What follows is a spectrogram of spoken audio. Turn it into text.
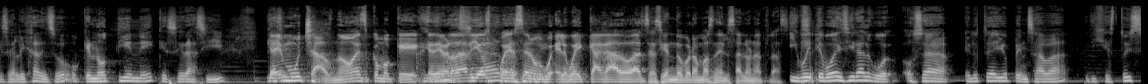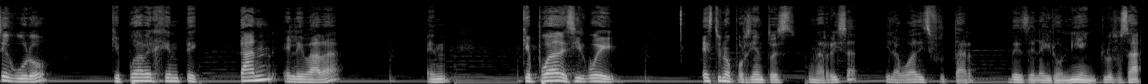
se aleja de eso o que no tiene que ser así. Que hay muchas, ¿no? Es como que, de verdad Dios puede ser el güey cagado haciendo bromas en el salón atrás. Y güey, te voy a decir algo. O sea, el otro día yo pensaba y dije, estoy seguro que puede haber gente tan elevada en que pueda decir, güey, este 1% es una risa y la voy a disfrutar desde la ironía incluso. O sea,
